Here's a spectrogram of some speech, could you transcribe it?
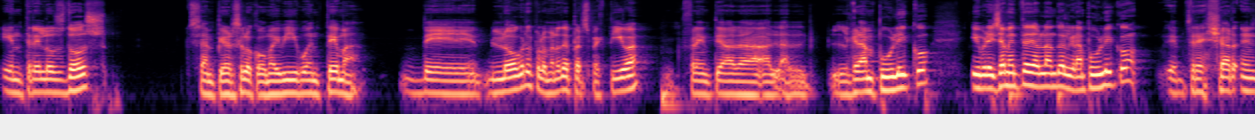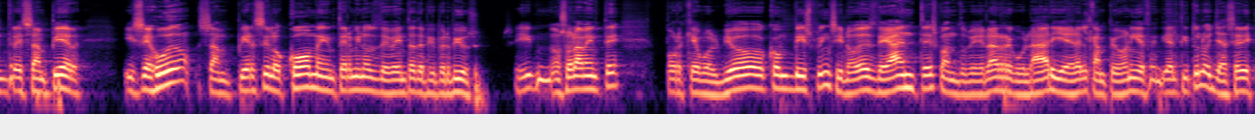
entre los dos, San Pierre se lo come vivo en tema de logros, por lo menos de perspectiva, frente al, gran público. Y precisamente hablando del gran público, entre, entre San Pierre y Sejudo, San Pierre se lo come en términos de ventas de pay-per-views. ¿sí? No solamente porque volvió con Bisping, sino desde antes, cuando era regular y era el campeón y defendía el título, ya se,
